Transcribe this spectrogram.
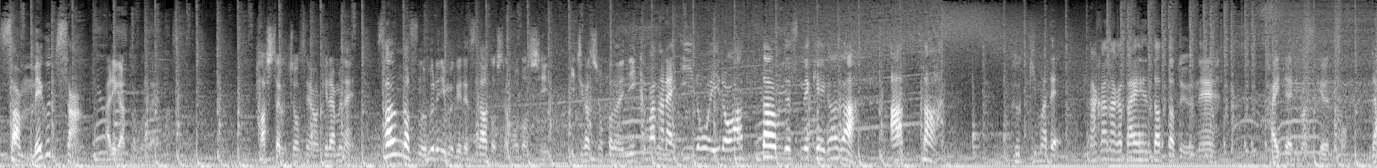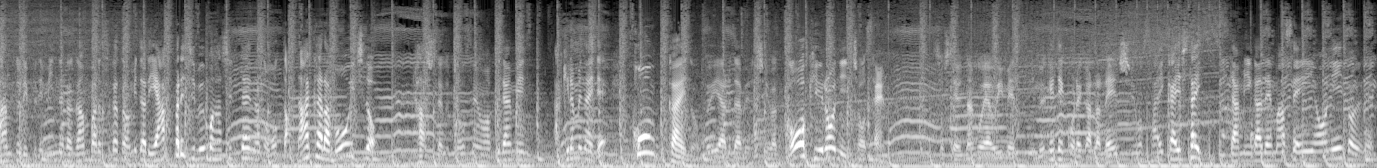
さんめぐちさんありがとうございます。ハッシュタグ挑戦を諦めない。3月のフルに向けてスタートした今年。1月初っ端で肉離れいろいろあったんですね。怪我があった。復帰までなかなか大変だったというね書いてありますけれどもラントリップでみんなが頑張る姿を見たらやっぱり自分も走りたいなと思った。だからもう一度ハッシュタグ挑戦を諦め諦めないで今回の VRWC は5キロに挑戦。そして名古屋ウィメンズに向けてこれから練習を再開したい。痛みが出ませんようにというね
